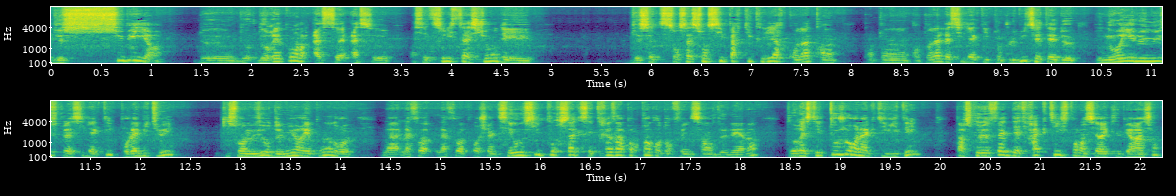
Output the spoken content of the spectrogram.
de subir, de, répondre à, ce, à, ce, à, cette sollicitation de cette sensation si particulière qu'on a quand, on, a de l'acide lactique. Donc le but, c'était de, noyer le muscle l'acide lactique pour l'habituer, qu'il soit en mesure de mieux répondre la, fois, prochaine. C'est aussi pour ça que c'est très important quand on fait une séance de VMA de rester toujours en activité, parce que le fait d'être actif pendant ces récupérations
